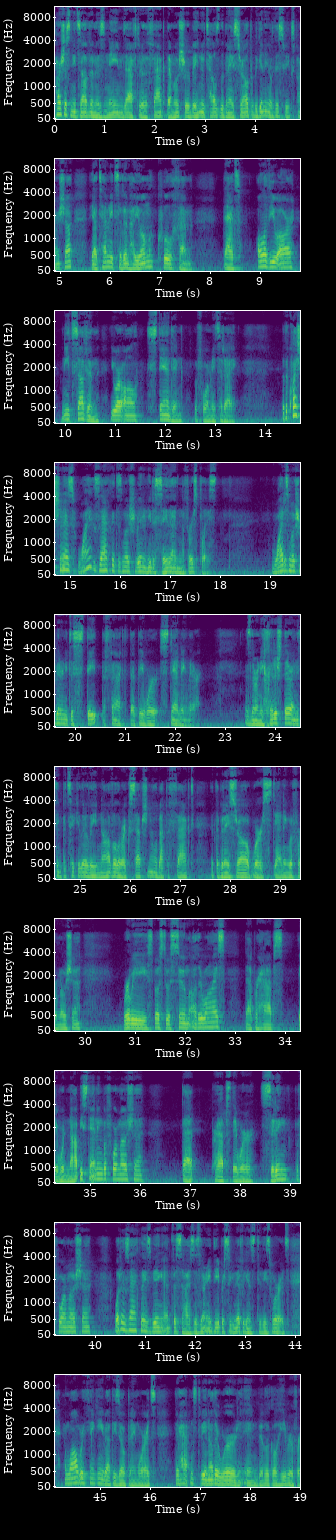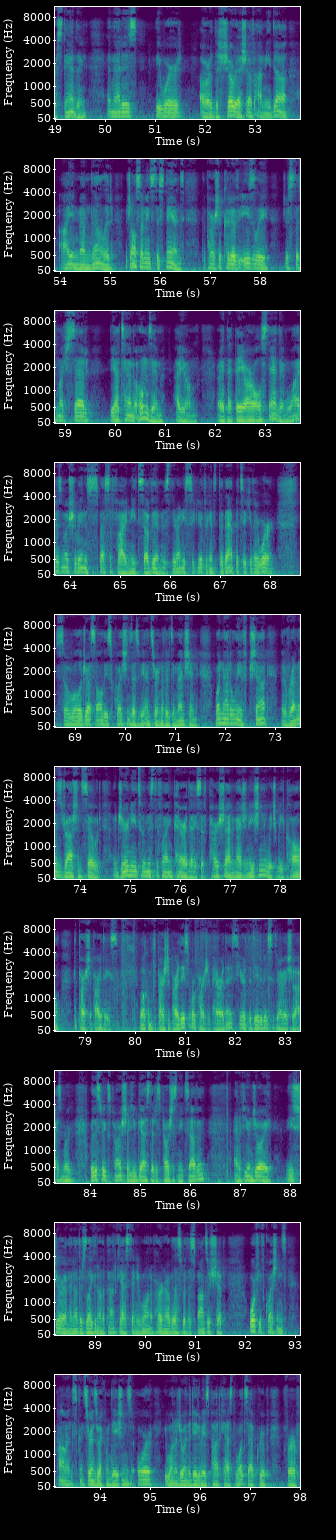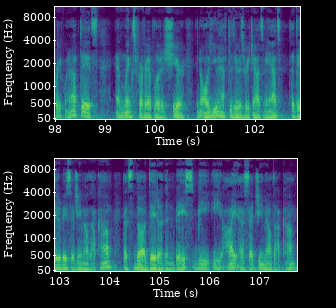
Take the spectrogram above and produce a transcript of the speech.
Parshas Nitzavim is named after the fact that Moshe Rabbeinu tells the Bnei Israel at the beginning of this week's parsha, "V'atem Nitzavim Hayom Kulchem," that all of you are Nitzavim, you are all standing before me today. But the question is, why exactly does Moshe Rabbeinu need to say that in the first place? Why does Moshe Rabbeinu need to state the fact that they were standing there? Is there any chiddush there, anything particularly novel or exceptional about the fact that the Bnei Israel were standing before Moshe? Were we supposed to assume otherwise, that perhaps they would not be standing before Moshe, that perhaps they were sitting before Moshe? What exactly is being emphasized? Is there any deeper significance to these words? And while we're thinking about these opening words, there happens to be another word in biblical Hebrew for standing, and that is the word or the shoresh of Amidah, ayin mem dalid, which also means to stand. The parsha could have easily just as much said viatem omdim hayom, right? That they are all standing. Why does Moshe Rabbeinu specify nitzavim? Is there any significance to that particular word? So we'll address all these questions as we enter another dimension, one not only of pshat but of remez, drash, and sod, a journey into a mystifying paradise of parsha and imagination, which we call the Parsha paradise. Welcome to Parsha paradise or Parsha Paradise here at the database with Rabbi Shua Eisenberg, where this week's parsha, you guessed it, is Parshas Nitzavim, and if you enjoy these shiurim and others like it on the podcast, and you want to partner up with us with a sponsorship or if you have questions, comments, concerns, recommendations, or you want to join the Database Podcast WhatsApp group for frequent updates and links for every uploaded share, then all you have to do is reach out to me at thedatabase at gmail.com. That's the data, then base, B E I S at gmail.com.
